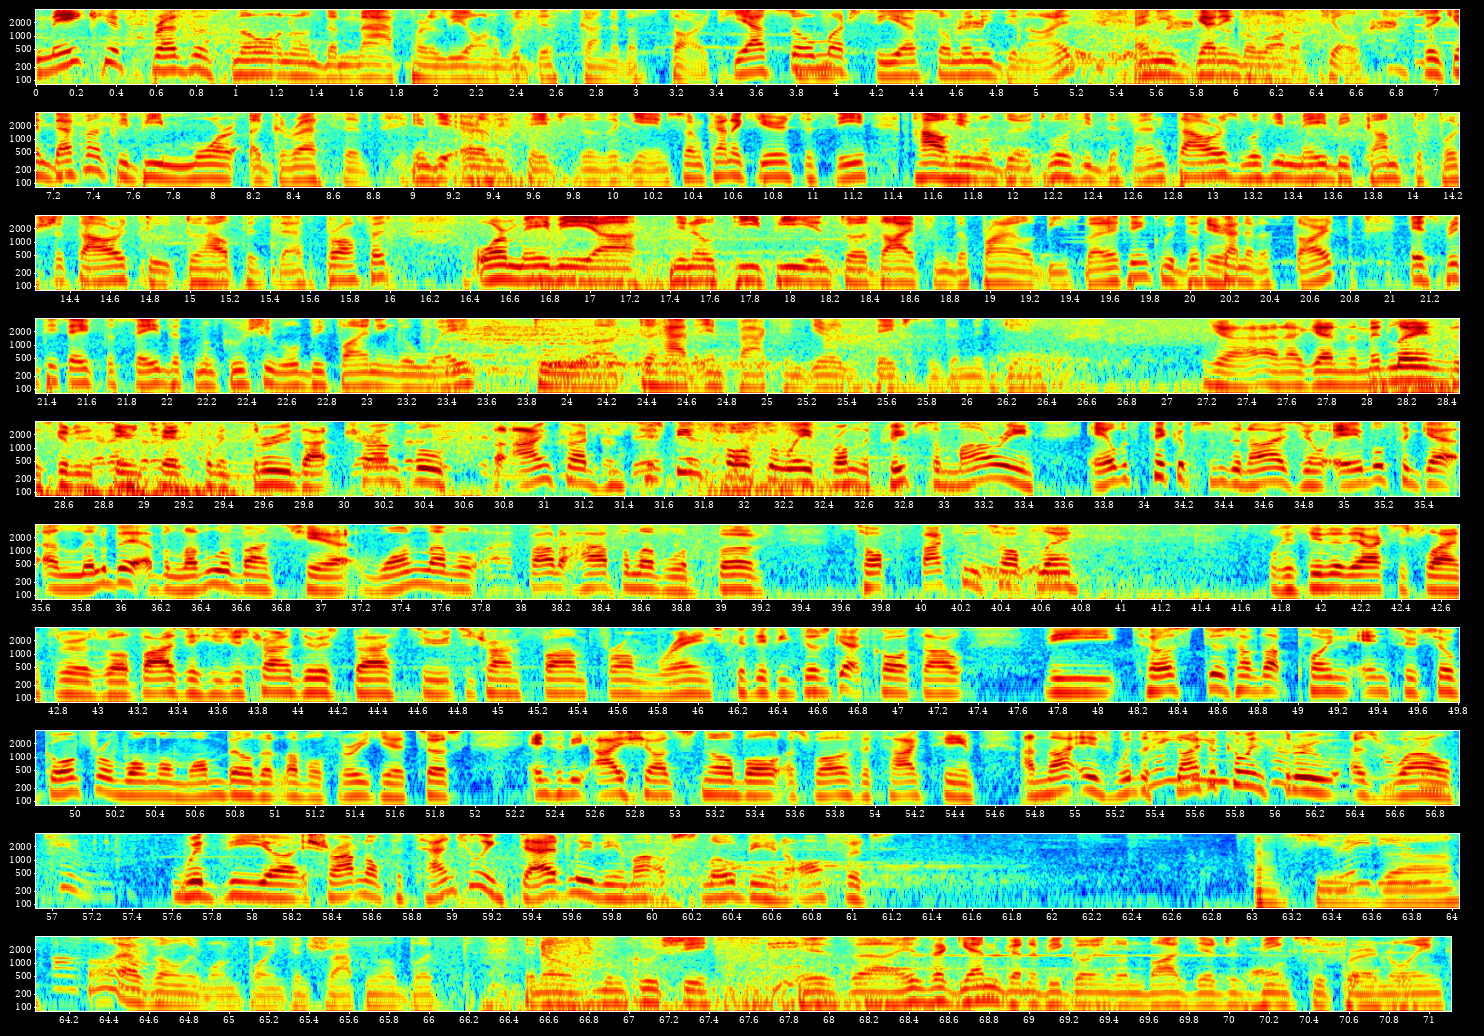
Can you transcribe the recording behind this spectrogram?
make his presence known on the map early on with this kind of a start. He has so much CS, he has so many denies, and he's getting a lot of kills. So he can definitely be more aggressive in the early stages of the game. So I'm kind of curious to see how he will do it. Will he defend towers? Will he maybe come to push a tower to, to help his Death Prophet? Or maybe, uh, you know, TP into a dive from the Primal Beast. But I think with this Yeah. kind of a start, it's pretty safe to say that Munkushi will be finding a way to, uh, to have impact in the early stages of the mid game. Yeah, and again, the mid lane, there's going to be the Searing Chains coming through that trample. But Ankrad, he's just being forced away from the creeps. So Malrine, able to pick up some denies, you know, able to get a little bit of a level advantage here. One level, about half a level above. Top, back to the top lane. We can see that the axe is flying through as well. Vazia, he's just trying to do his best to, to try and farm from range. Because if he does get caught out, the Tusk does have that point into. So going for a 1-1-1 build at level 3 here. Tusk into the Ice Shard Snowball as well as the tag team. And that is with the sniper coming through as well with the uh, shrapnel potentially deadly the amount of slow being offered Uh, he's uh, well, has only one point in shrapnel, but you know Munkushi is uh, is again gonna be going on Vazia, just being super annoying.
